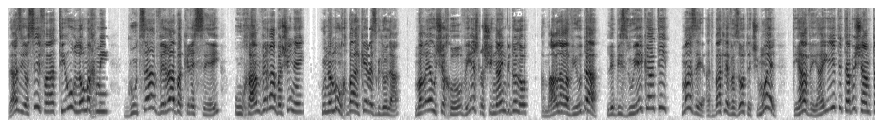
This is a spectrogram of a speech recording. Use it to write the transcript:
ואז היא הוסיפה תיאור לא מחמיא, גוצה ורבה קרסי, אוחם ורבה שיני. הוא נמוך, בעל קרס גדולה, מראהו שחור ויש לו שיניים גדולות. אמר לה רב יהודה, לביזויי קעתית. מה זה, את באת לבזות את שמואל? תהיה והיית איתה בשמתא.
